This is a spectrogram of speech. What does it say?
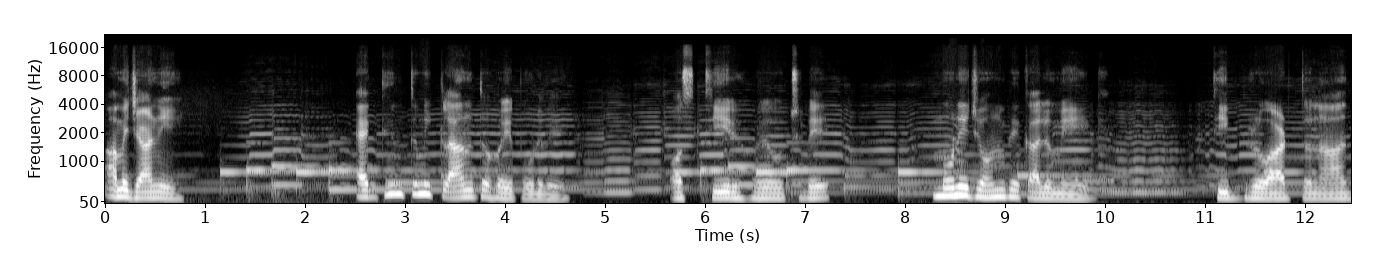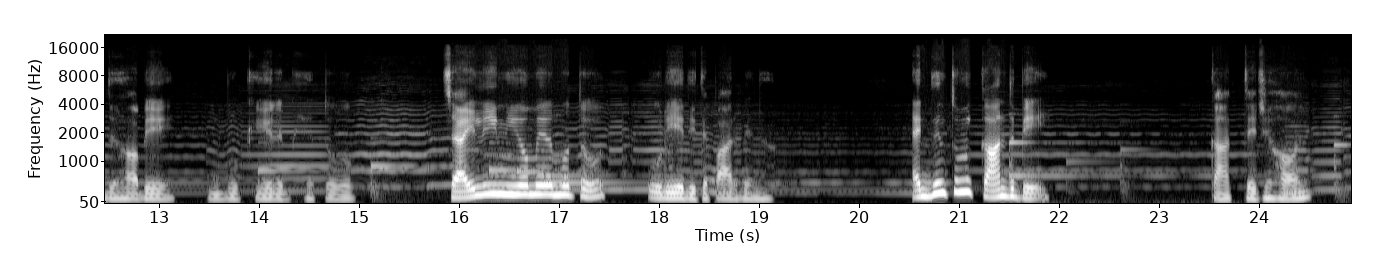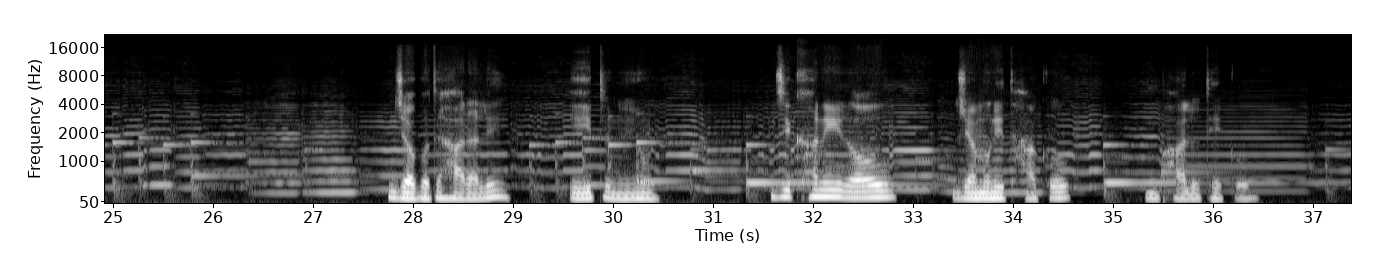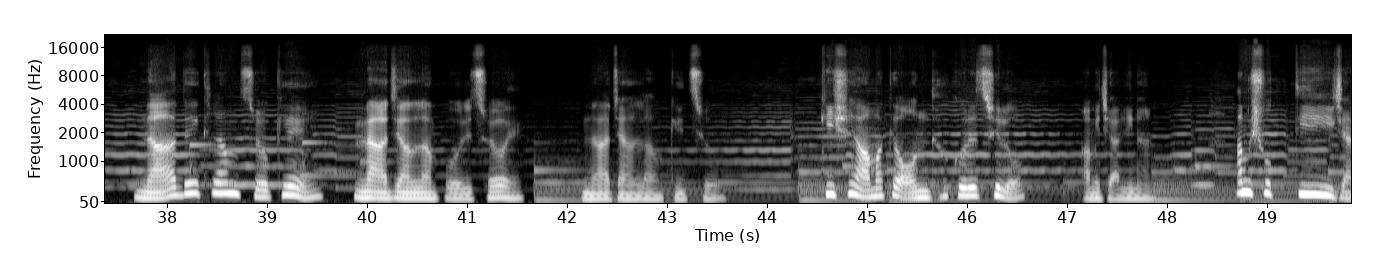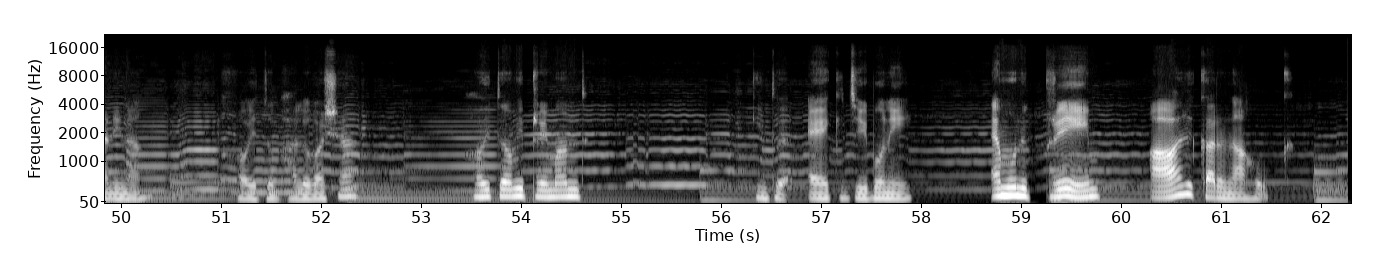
আমি জানি, একদিন তুমি ক্লান্ত হয়ে পড়বে, অস্থির হয়ে উঠবে, মনে জমবে কালো মেঘ, তীব্র আর্তনাদ হবে বুকের ভেতর, চাইলেই নিয়মের মতো উড়িয়ে দিতে পারবে না। একদিন তুমি কাঁদবে, কাঁদতে যে হয় জগতে হারালে এই তো যেখানেই রও যেমনই থাকো, ভালো থেকো। না দেখলাম চোখে, না জানলাম পরিচয়, না জানলাম কিছু। কিসে আমাকে অন্ধ করেছিল, আমি জানি না। আমি সত্যিই জানি না। হয়তো ভালোবাসা, হয়তো আমি প্রেমান্ধ। কিন্তু এক জীবনে এমন প্রেম আর কারও না হোক।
